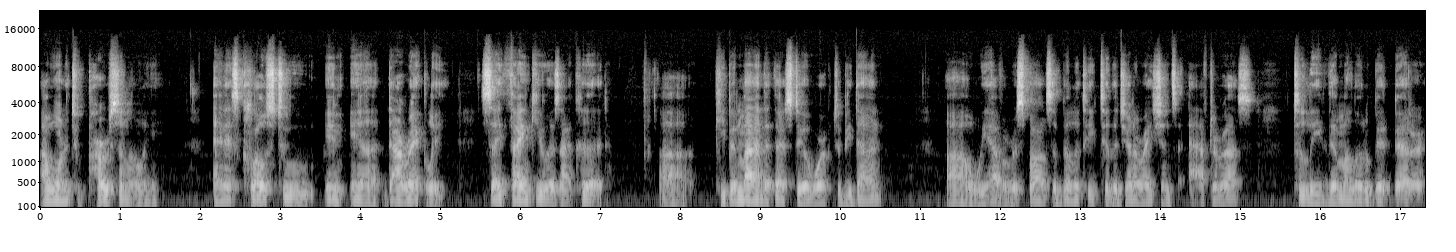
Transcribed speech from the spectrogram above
I wanted to personally and as close to in, in directly say thank you as I could. Uh, keep in mind that there's still work to be done. Uh, we have a responsibility to the generations after us to leave them a little bit better,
